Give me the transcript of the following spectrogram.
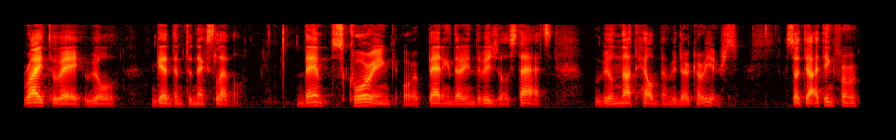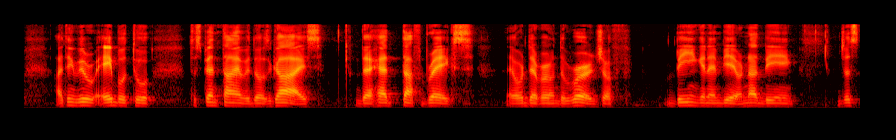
right way will get them to next level. Them scoring or padding their individual stats will not help them with their careers. So th- I think from I think we were able to to spend time with those guys They had tough breaks or they were on the verge of being an NBA or not being, just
